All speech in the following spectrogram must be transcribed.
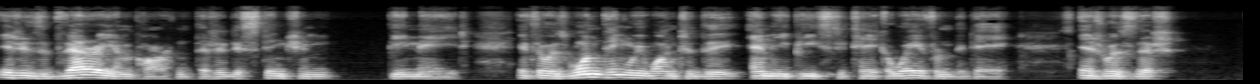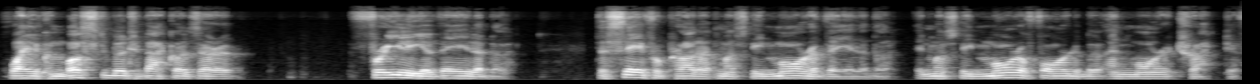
It is very important that a distinction be made. If there was one thing we wanted the MEPs to take away from the day, it was that while combustible tobaccos are freely available, the safer product must be more available. It must be more affordable and more attractive.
